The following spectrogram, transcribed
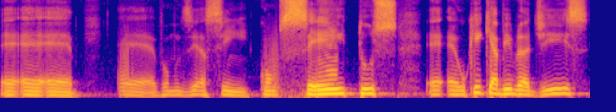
é, é, é, é, vamos dizer assim, conceitos, é, é, o que, que a Bíblia diz.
